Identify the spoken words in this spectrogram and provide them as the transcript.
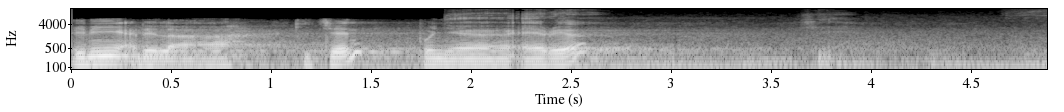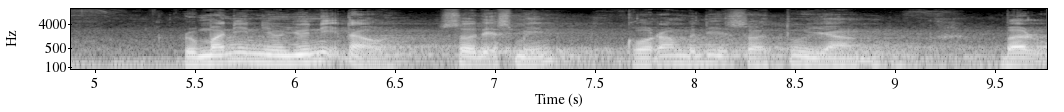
Ini adalah kitchen punya area. Rumah ni new unit tau. So that's mean korang beli sesuatu yang baru.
